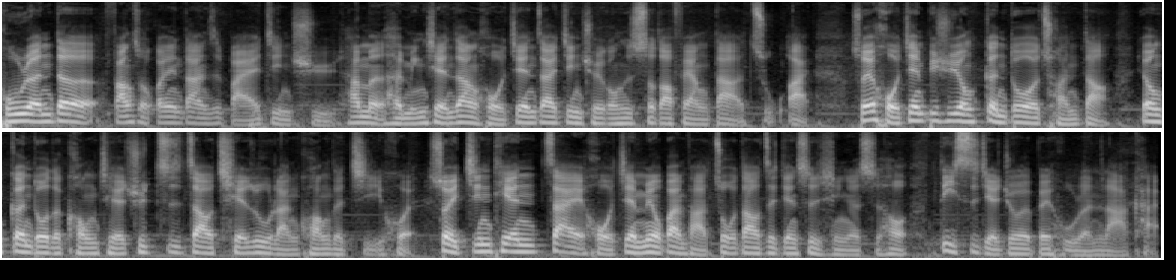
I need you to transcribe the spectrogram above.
湖人的防守关键当然是摆在禁区，他们很明显让火箭在禁区的攻势受到非常大的阻碍，所以火箭必须用更多的传导，用更多的空切去制造切入篮筐的机会。所以今天在火箭没有办法做到这件事情的时候，第四节就会被湖人拉开。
